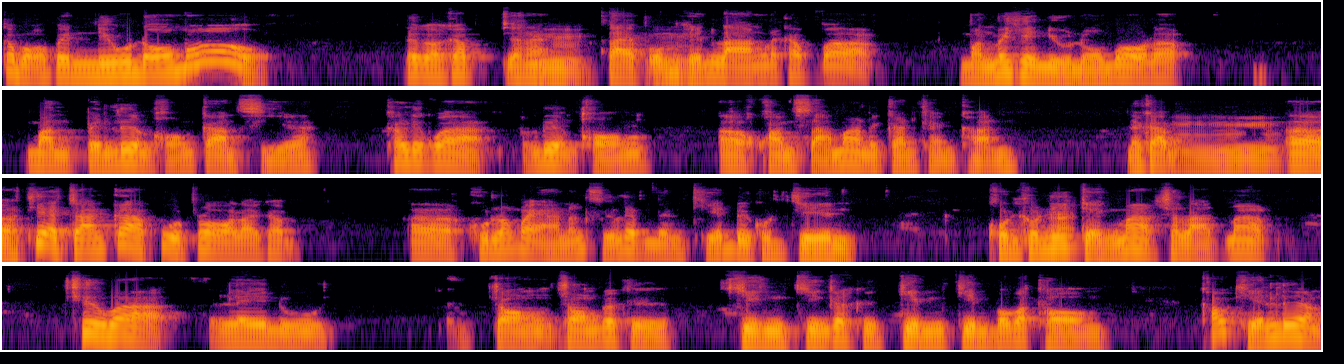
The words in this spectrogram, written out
ก็บอกว่าเป็น new normal แล้วก็ครับจะนะอืมแต่ผมอืมเห็นลางแล้วครับว่ามันไม่ใช่ new normal แล้ว มันเป็นเรื่องของการเสีย เขาเรียกว่าเรื่องของเออความสามารถในการแข่งขันนะครับอืมเอ่อที่อาจารย์กล้าพูดเพราะอะไรครับเอ่อคุณลองไปอ่านหนังสือเล่มหนึ่งเขียนโดยคนจีน คนคนนี้ครับเก่งมากฉลาดมาก ชื่อว่าเลนูจองจองก็คือจริงจริงก็คือกิมกิมแปลว่าทอง เขาเขียนเรื่อง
